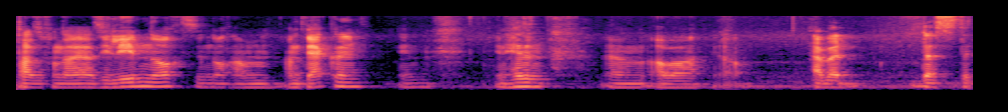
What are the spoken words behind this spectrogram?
also von daher, sie leben noch, sind noch am, am Werkeln in, in Hessen. Ähm, aber ja, Aber das, das,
